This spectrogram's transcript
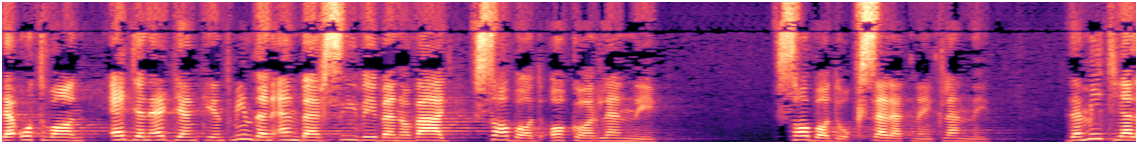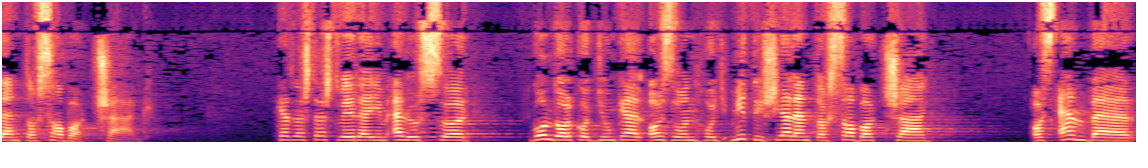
De ott van egyen-egyenként minden ember szívében a vágy, szabad akar lenni. Szabadok szeretnénk lenni. De mit jelent a szabadság? Kedves testvéreim, először Gondolkodjunk el azon, hogy mit is jelent a szabadság az ember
